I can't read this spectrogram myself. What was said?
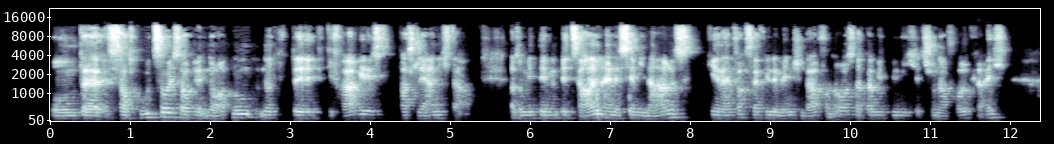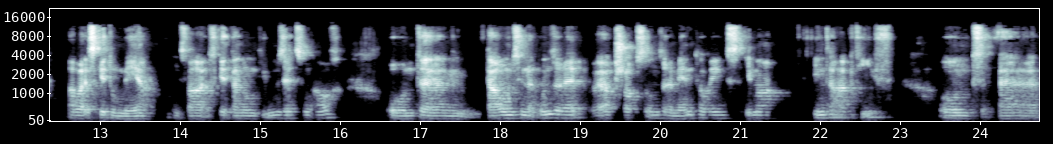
Und äh, es ist auch gut so, ist auch in Ordnung. Nur die, die Frage ist, was lerne ich da? Also mit dem Bezahlen eines Seminares gehen einfach sehr viele Menschen davon aus, damit bin ich jetzt schon erfolgreich. Aber es geht um mehr. Und zwar, es geht dann um die Umsetzung auch. Und ähm, darum sind unsere Workshops, unsere Mentorings immer interaktiv. Und äh,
